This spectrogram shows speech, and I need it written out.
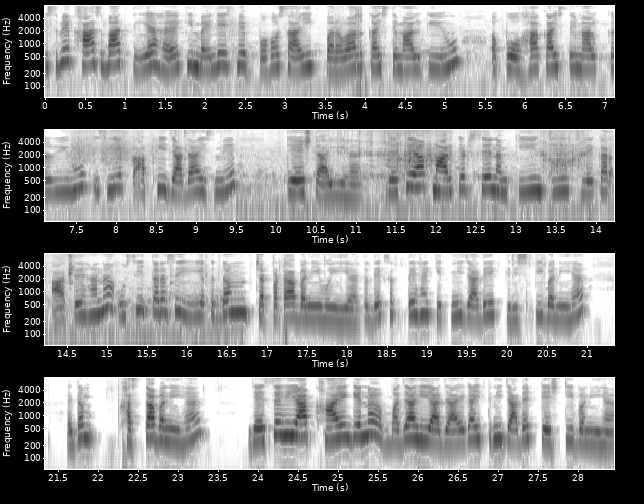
इसमें ख़ास बात यह है कि मैंने इसमें बहुत सारी परवर का इस्तेमाल की हूँ और पोहा का इस्तेमाल कर रही हूँ, इसलिए काफ़ी ज़्यादा इसमें टेस्ट आई है। जैसे आप मार्केट से नमकीन चीज़ लेकर आते हैं ना, उसी तरह से एकदम चटपटा बनी हुई है। तो देख सकते हैं कितनी ज़्यादा क्रिस्पी बनी है, एकदम खस्ता बनी है। जैसे ही आप खाएँगे ना, मज़ा ही आ जाएगा, इतनी ज़्यादा टेस्टी बनी है।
